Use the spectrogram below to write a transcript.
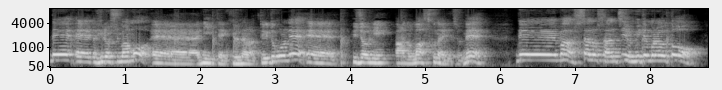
で、えっ、ー、と、広島も、えー、2.97っていうところで、えー、非常に、あの、まあ少ないですよね。で、まあ下の3チーム見てもらうと、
